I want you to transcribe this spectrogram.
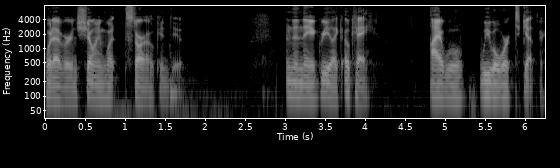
whatever and showing what Starro can do. And then they agree like, "Okay, I will we will work together."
